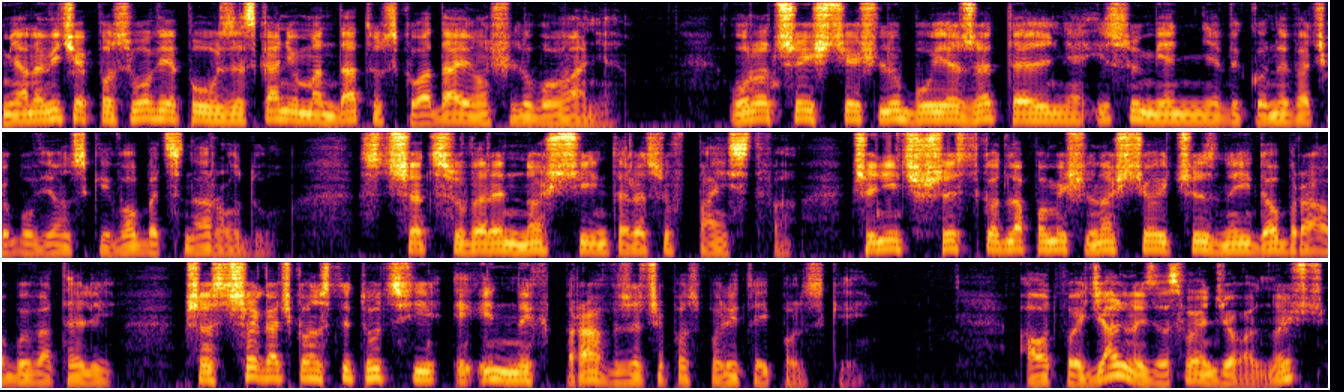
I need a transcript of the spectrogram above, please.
Mianowicie posłowie po uzyskaniu mandatu składają ślubowanie. Uroczyście ślubuje rzetelnie i sumiennie wykonywać obowiązki wobec narodu strzec suwerenności interesów państwa, czynić wszystko dla pomyślności ojczyzny i dobra obywateli, przestrzegać konstytucji i innych praw Rzeczypospolitej Polskiej. A odpowiedzialność za swoją działalność,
